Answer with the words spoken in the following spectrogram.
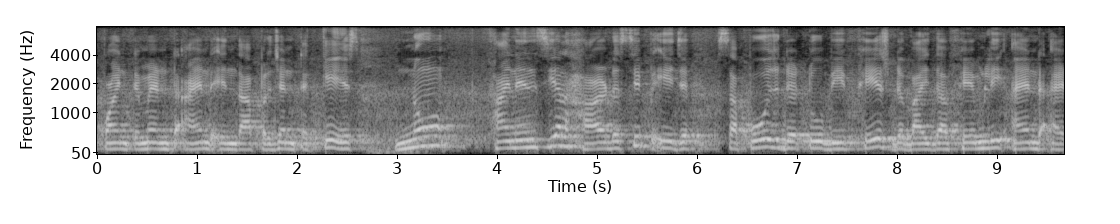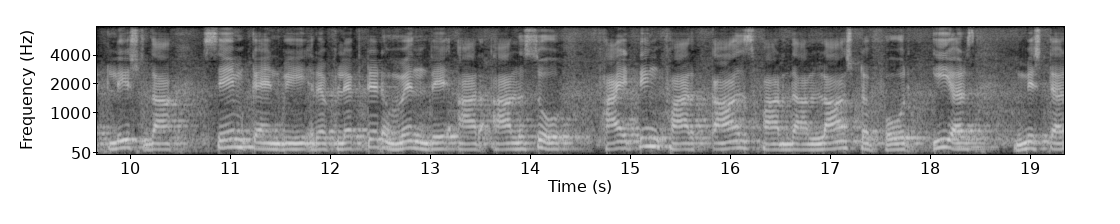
appointment and in the present case no financial hardship is supposed to be faced by the family and at least the same can be reflected when they are also fighting for cause for the last 4 years mr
